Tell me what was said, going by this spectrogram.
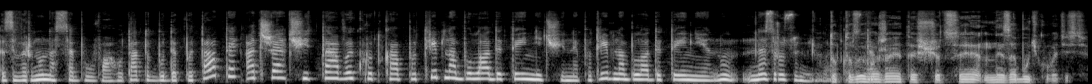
зверну на себе увагу. Тато буде питати, адже чи та викрутка потрібна була дитині, чи не потрібна була дитині. Ну не зрозуміло. Тобто якось так. вважаєте, що це незабудькуватість?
